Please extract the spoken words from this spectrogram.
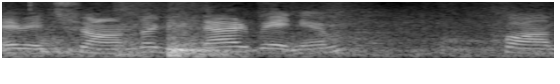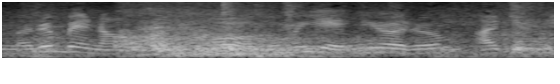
Evet şu anda lider benim. Puanları ben aldım. Oğlumu yeniyorum. Acemi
